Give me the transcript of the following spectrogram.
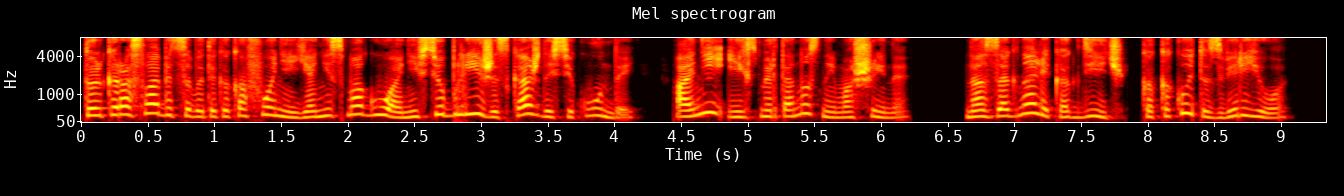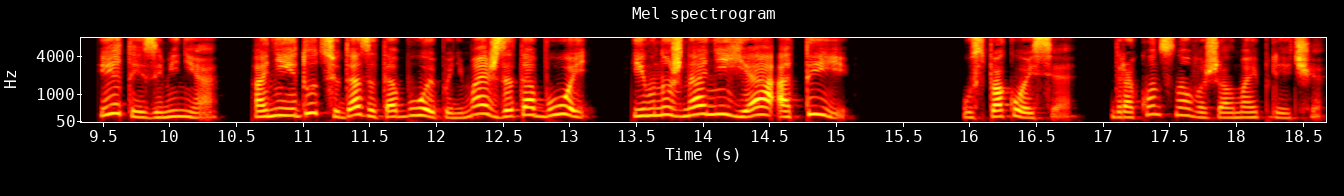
Только расслабиться в этой какофонии я не смогу, они все ближе с каждой секундой. Они и их смертоносные машины. Нас загнали как дичь, как какое-то зверье. И это из-за меня. Они идут сюда за тобой, понимаешь, за тобой. Им нужна не я, а ты. Успокойся. Дракон снова сжал мои плечи.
